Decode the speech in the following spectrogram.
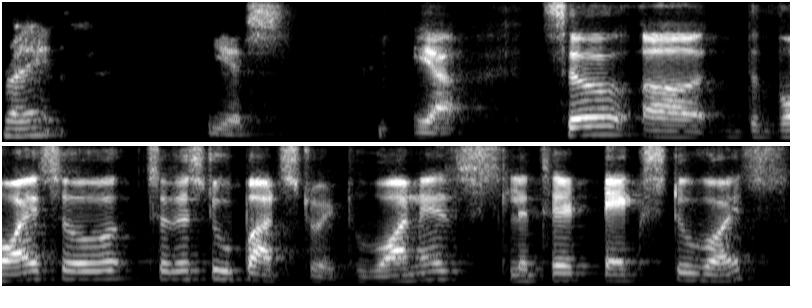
right? Yes. Yeah. So uh, the voiceover, so there's two parts to it. One is let's say text to voice.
